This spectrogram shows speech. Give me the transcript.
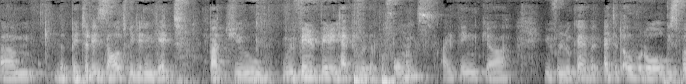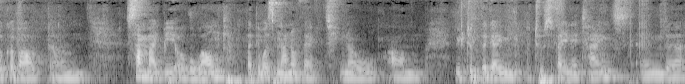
um, the better result we didn't get. But you, we're very, very happy with the performance. I think uh, if we look at it, overall, we spoke about um, some might be overwhelmed, but there was none of that. You know, um, we took the game to Spain at times, and uh,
